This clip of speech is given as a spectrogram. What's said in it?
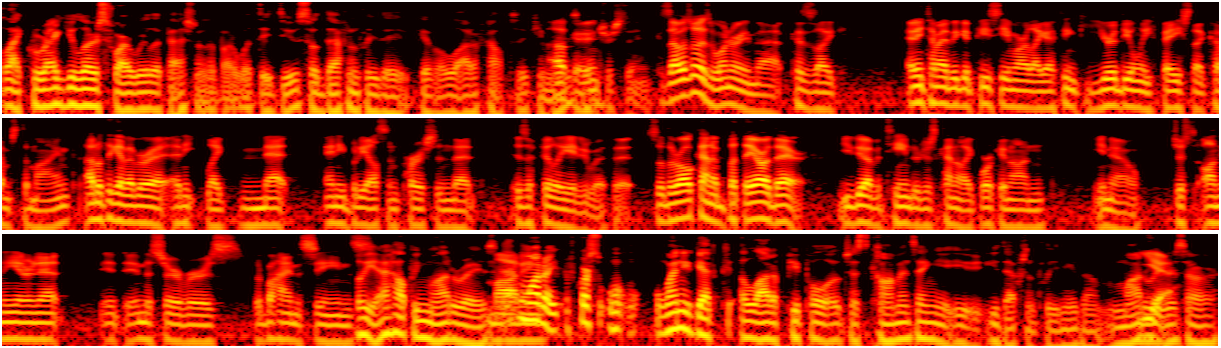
like regulars who are really passionate about what they do. So definitely they give a lot of help to the community. Okay, interesting. Because I was always wondering that. Because like, anytime I think of PCMR, like I think you're the only face that comes to mind. I don't think I've ever any like met anybody else in person that is affiliated with it. So they're all kind of, but they are there. You do have a team. They're just kind of like working on, you know, just on the internet in, in the servers. They're behind the scenes. Oh yeah, helping moderate. Modding. moderate. Of course, w- when you get a lot of people just commenting, you, you definitely need them. Moderators are,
